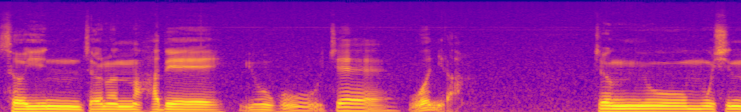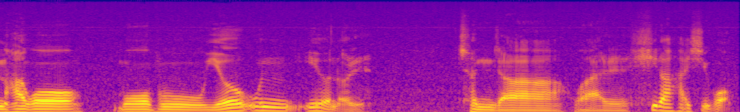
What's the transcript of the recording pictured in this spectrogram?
서인 전원하되 유구제 원이라. 정유무신하고 모부 여운이언을 천자왈 희라 하시고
